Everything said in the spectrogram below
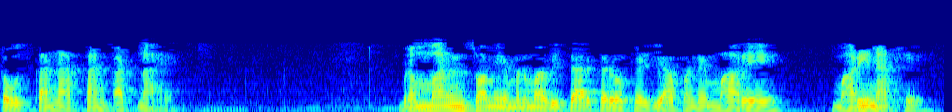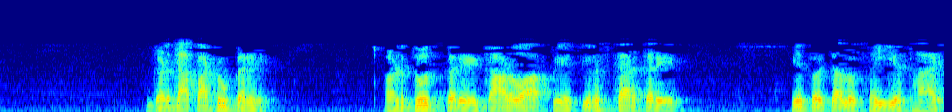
तो उसका नाक कान काटना है બ્રહ્માનંદ સ્વામીએ મનમાં વિચાર કર્યો કે હજી આપણને મારે મારી નાખે ગળદાપાટું કરે હળધૂત કરે ગાળો આપે તિરસ્કાર કરે એ તો ચાલો સહ્ય થાય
